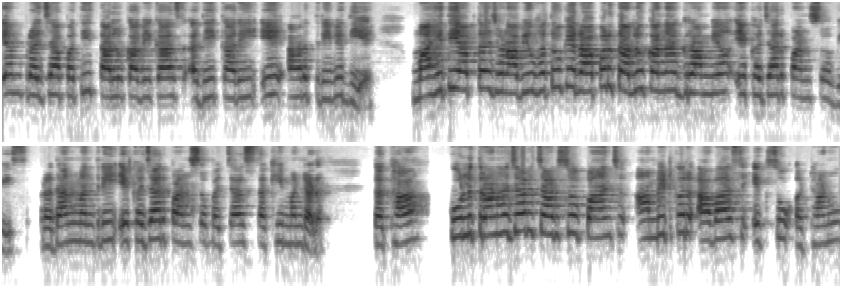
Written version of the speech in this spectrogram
એમ પ્રજાપતિ, તાલુકા વિકાસ અધિકારી એ આર ત્રિવેદીએ માહિતી આપતા જણાવ્યું હતું કે રાપર તાલુકાના ગ્રામ્ય એક હજાર પાંચસો વીસ, પ્રધાનમંત્રી એક હજાર પાંચસો પચાસ સખી મંડળ તથા કુલ ત્રણ હજાર ચારસો પાંચ આંબેડકર આવાસ એકસો અઠાણું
